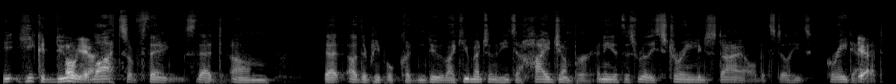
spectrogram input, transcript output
He he could do oh, yeah. lots of things that um, that other people couldn't do. Like you mentioned that he's a high jumper and he has this really strange style, but still he's great at yeah. it.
